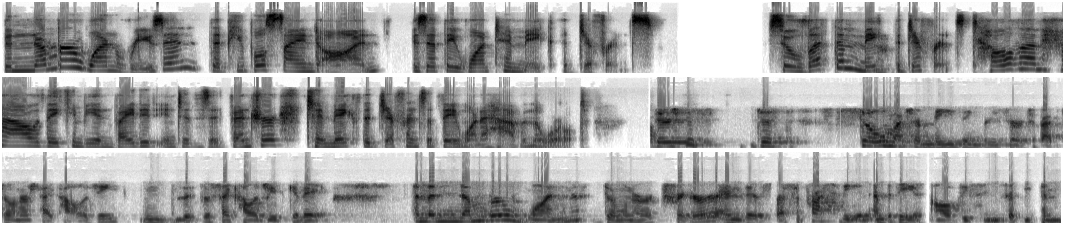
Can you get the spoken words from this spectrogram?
The number one reason that people signed on is that they want to make a difference. So let them make the difference. Tell them how they can be invited into this adventure to make the difference that they want to have in the world. There's just just so much amazing research about donor psychology, the, the psychology of giving. And the number one donor trigger, and there's reciprocity and empathy and all of these things that we can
